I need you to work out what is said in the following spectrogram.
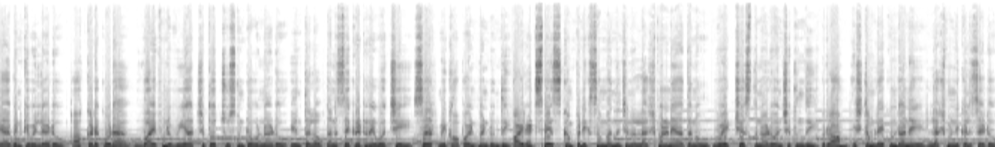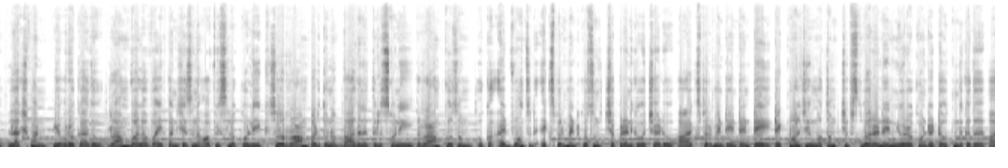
క్యాబిన్కి వెళ్ళాడు. అక్కడ కూడా వైఫ్ని విఆర్ చిప్తో చూసుకుంటూ ఉన్నాడు. ఇంతలో తన సెక్రటరీ వచ్చి సార్ మీకు అపాయింట్మెంట్ ఉంది. పైలట్ స్పేస్ కంపెనీకి సంబంధించిన లక్ష్మణ్ అనే అతను వెయిట్ చేస్తున్నాడు అని చెప్తుంది రామ్ ఇష్టం లేకుండానే లక్ష్మణ్ని కలిశాడు. లక్ష్మణ్ ఎవరో కాదు రామ్ వాళ్ళ వైఫ్ పనిచేసిన ఆఫీస్లో కొలీగ్ సో రామ్ పడుతున్న బాధని తెలుసుకొని రామ్ కోసం ఒక అడ్వాన్స్డ్ ఎక్స్పెరిమెంట్ కోసం చెప్పడానికి వచ్చాడు. ఆ ఎక్స్పెరిమెంట్ ఏంటంటే టెక్నాలజీ మొత్తం చిప్స్ ద్వారానే న్యూరో కాంటాక్ట్ అవుతుంది కదా. ఆ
